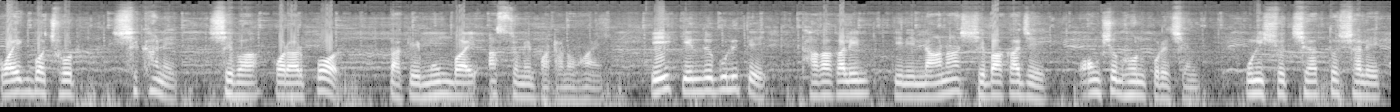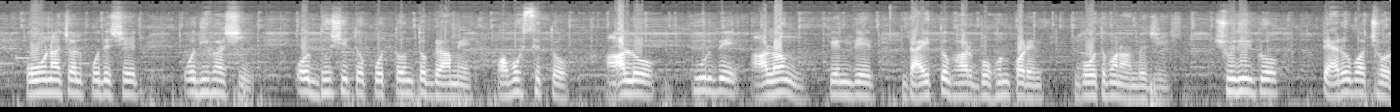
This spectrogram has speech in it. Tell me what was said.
কয়েক বছর সেখানে সেবা করার পর তাকে মুম্বাই আশ্রমে পাঠানো হয়। এই কেন্দ্রগুলিতে থাকাকালীন তিনি নানা সেবা কাজে অংশগ্রহণ করেছেন। উনিশশো ছিয়াত্তর সালে অরুণাচল প্রদেশের অধিবাসী অধ্যুষিত প্রত্যন্ত গ্রামে অবস্থিত আলো পূর্বে আলং কেন্দ্রের দায়িত্বভার গ্রহণ করেন গৌতমানন্দজি। সুদীর্ঘ ১৩ বছর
